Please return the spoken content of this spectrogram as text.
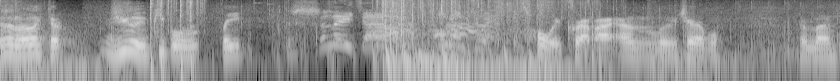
Doesn't look like the. Usually people rate. The lead's out. Hold on to it. Holy crap! I, I'm literally terrible. Never mind.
